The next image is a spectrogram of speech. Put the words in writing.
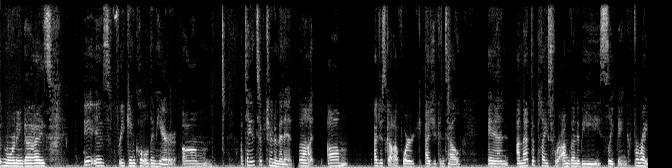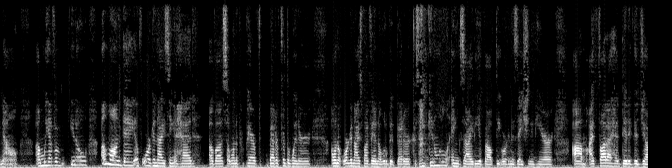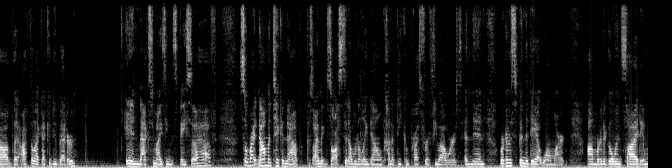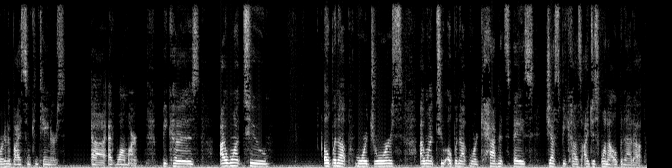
Good morning, guys. It is freaking cold in here. Um, I'll tell you the temperature in a minute, but um, I just got off work, as you can tell, and I'm at the place where I'm going to be sleeping for right now. Um, we have a, you know, a long day of organizing ahead of us. I want to prepare better for the winter. I want to organize my van a little bit better because I'm getting a little anxiety about the organization in here. Um, I thought I had did a good job, but I feel like I could do better in maximizing the space that I have. So right now I'm gonna take a nap because I'm exhausted. I wanna lay down, kind of decompress for a few hours. And then we're gonna spend the day at Walmart. Um, we're gonna go inside and we're gonna buy some containers uh, at Walmart because I want to open up more drawers. I want to open up more cabinet space just because I just wanna open that up.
